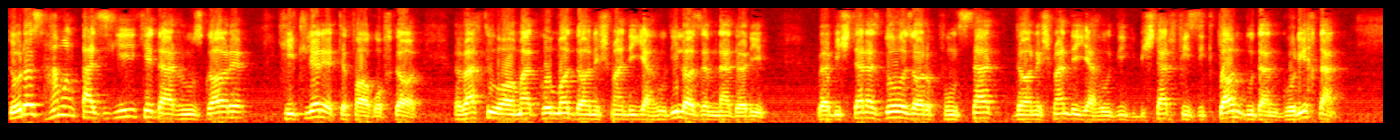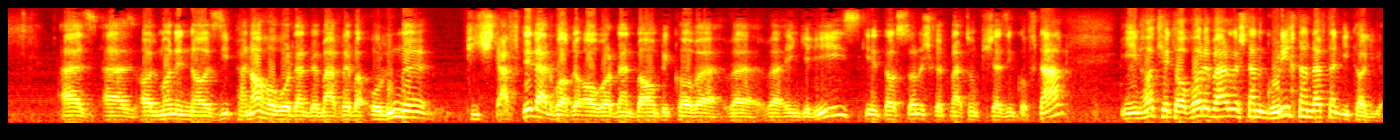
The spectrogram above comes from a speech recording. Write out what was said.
درست همون قضیه که در روزگار هیتلر اتفاق افتاد. و وقتی او آمد گفت ما دانشمند یهودی لازم نداریم. و بیشتر از 2500 دانشمند یهودی بیشتر فیزیکدان بودن گریختن از, از آلمان نازی پناه آوردن به مغرب و علوم پیشرفته در واقع آوردن به آمریکا و, و, و انگلیس که داستانش خدمتون پیش از این گفتم. اینها کتاب ها رو برداشتن گریختن رفتن ایتالیا.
